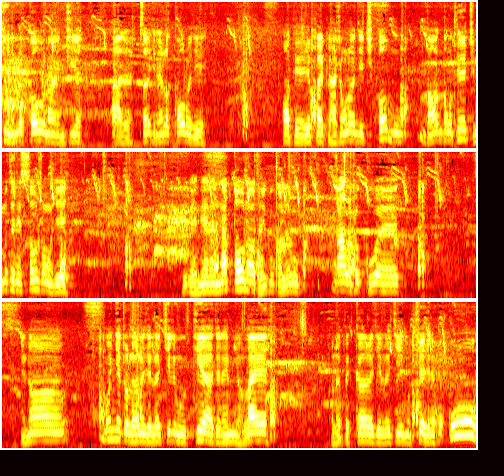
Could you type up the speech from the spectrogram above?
chủ nó câu này chia à tới thì nó câu rồi gì họ ờ, thì giờ bài bài trong nó chỉ có một đó đông thế, chỉ mới tới này sâu trong rồi gì để nên nát to nó, thấy cũng cả lớn ngã là chỗ cũ này nó mỗi nhà chỗ lớn này chỉ là chỉ là một thia cho nên nhỏ lại còn lấy bạch cơ chỉ là chỉ một thia cho nên có cũ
